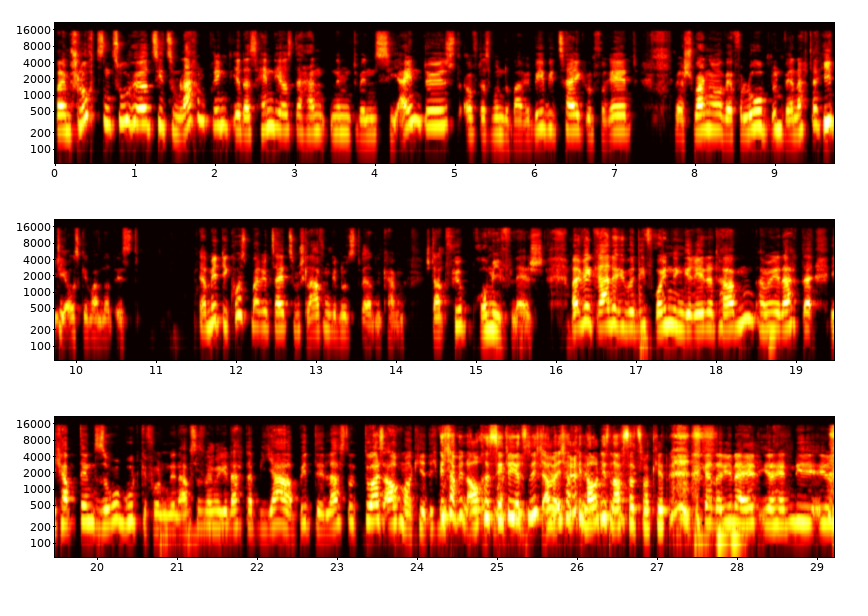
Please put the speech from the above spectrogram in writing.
beim Schluchzen zuhört, sie zum Lachen bringt, ihr das Handy aus der Hand nimmt, wenn sie eindöst, auf das wunderbare Baby zeigt und verrät, wer schwanger, wer verlobt und wer nach Tahiti ausgewandert ist damit die kostbare Zeit zum Schlafen genutzt werden kann, statt für Promi-Flash. Weil wir gerade über die Freundin geredet haben, haben wir gedacht, ich habe den so gut gefunden, den Absatz, weil wir gedacht haben, ja, bitte, lass du, du hast auch markiert. Ich, ich habe ihn auch, das seht ihr jetzt nicht, aber ich habe genau diesen Absatz markiert. Die Katharina hält ihr Handy, ihren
